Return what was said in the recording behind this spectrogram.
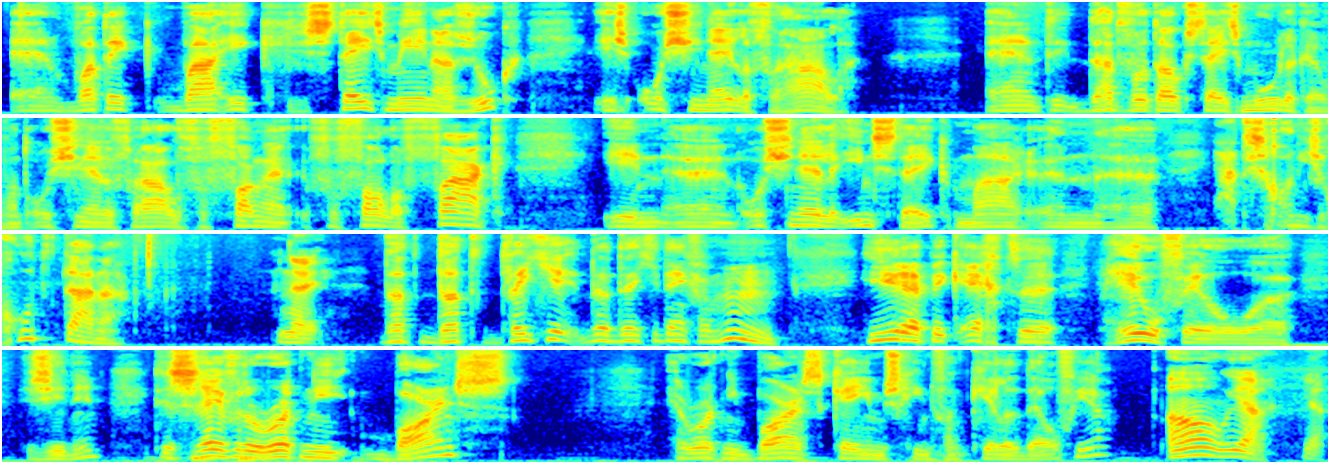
En wat ik, waar ik steeds meer naar zoek, is originele verhalen. En dat wordt ook steeds moeilijker, want originele verhalen vervangen, vervallen vaak in een originele insteek, maar een, eh, ja, het is gewoon niet zo goed daarna. Nee. Dat, dat, weet je, dat, dat je denkt van, hmm, hier heb ik echt eh, heel veel eh, zin in. Het is geschreven door Rodney Barnes. En Rodney Barnes ken je misschien van Philadelphia. Oh, ja. ja.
